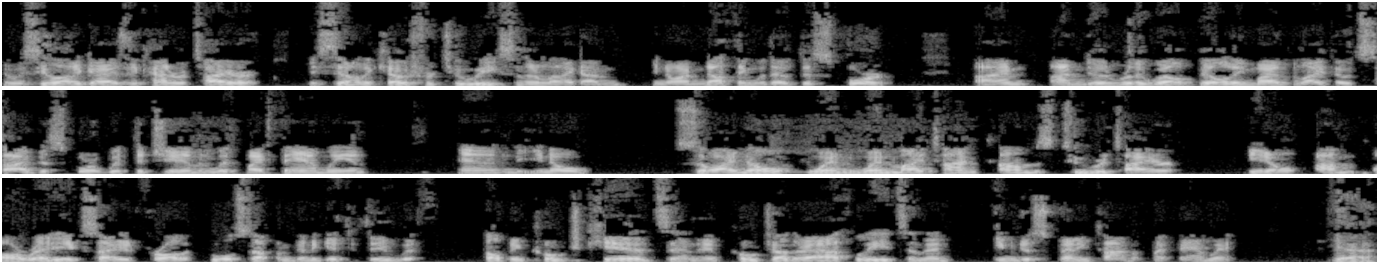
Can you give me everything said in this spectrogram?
And we see a lot of guys that kind of retire, they sit on the couch for two weeks and they're like, I'm, you know, I'm nothing without this sport. I'm, I'm doing really well building my life outside the sport with the gym and with my family and, and, you know, so I know when, when my time comes to retire, you know, I'm already excited for all the cool stuff I'm going to get to do with helping coach kids and, and coach other athletes and then even just spending time with my family. Yeah,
